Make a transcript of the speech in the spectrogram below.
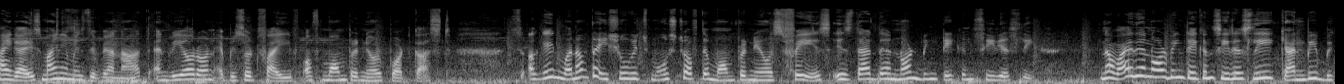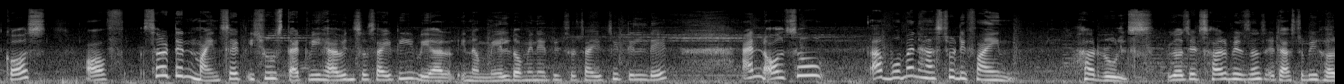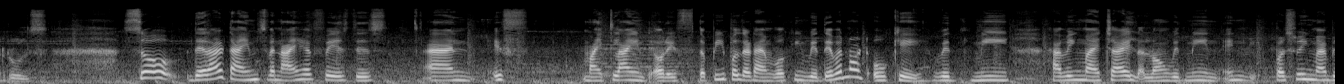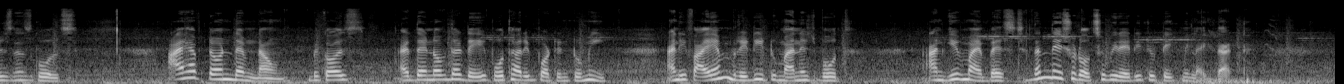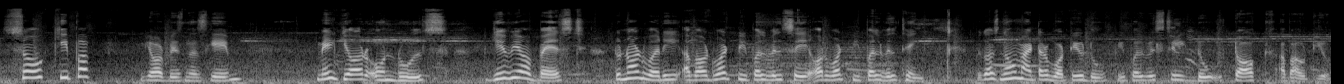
Hi guys, my name is Divya Nath and we are on episode 5 of Mompreneur podcast. So again, one of the issue which most of the mompreneurs face is that they are not being taken seriously. Now, why they are not being taken seriously can be because of certain mindset issues that we have in society. We are in a male dominated society till date and also a woman has to define her rules because it's her business, it has to be her rules so there are times when i have faced this and if my client or if the people that i'm working with they were not okay with me having my child along with me in, in pursuing my business goals. I have turned them down because at the end of the day both are important to me. And if i am ready to manage both and give my best then they should also be ready to take me like that. So keep up your business game. Make your own rules. Give your best. Do not worry about what people will say or what people will think. Because no matter what you do, people will still do talk about you.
